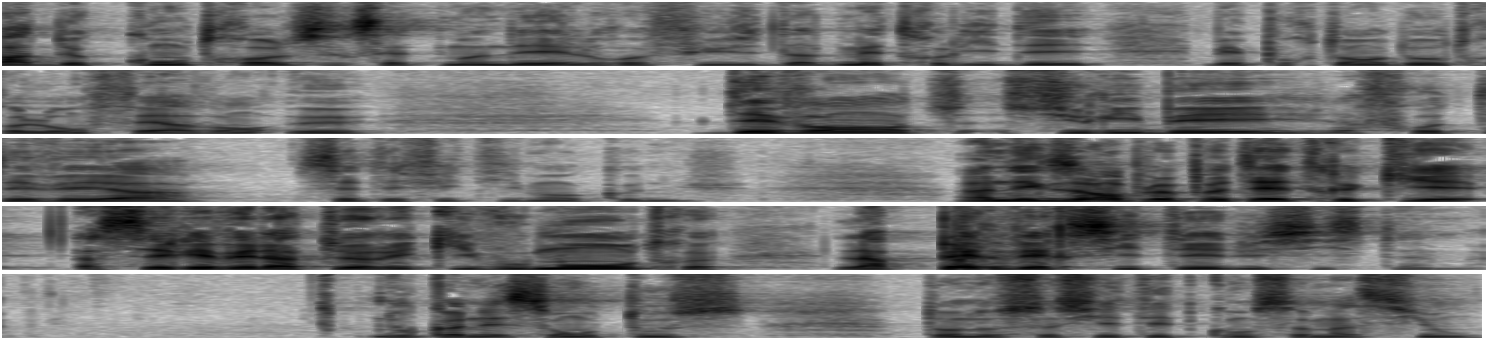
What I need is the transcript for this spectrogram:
pas de contrôle sur cette monnaie, elle refuse d'admettre l'idée, mais pourtant d'autres l'ont fait avant eux. Des ventes sur eBay, la fraude TVA, c'est effectivement connu. Un exemple peut-être qui est assez révélateur et qui vous montre la perversité du système. Nous connaissons tous, dans nos sociétés de consommation,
